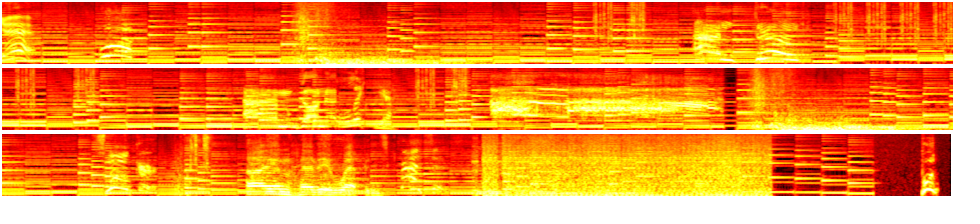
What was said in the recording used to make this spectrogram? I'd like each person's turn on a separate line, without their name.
Yeah!
I'm drunk! I'm gonna lick you! Ah!
Smoker!
I am heavy weapons.
Francis! Put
